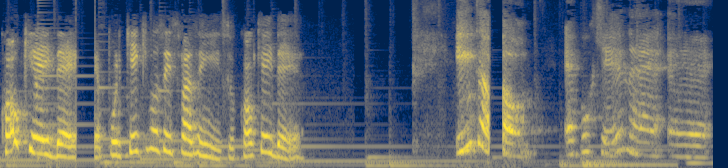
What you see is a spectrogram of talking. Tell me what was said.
qual que é a ideia? Por que, que vocês fazem isso? Qual que é a ideia? Então, é porque, né, é,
